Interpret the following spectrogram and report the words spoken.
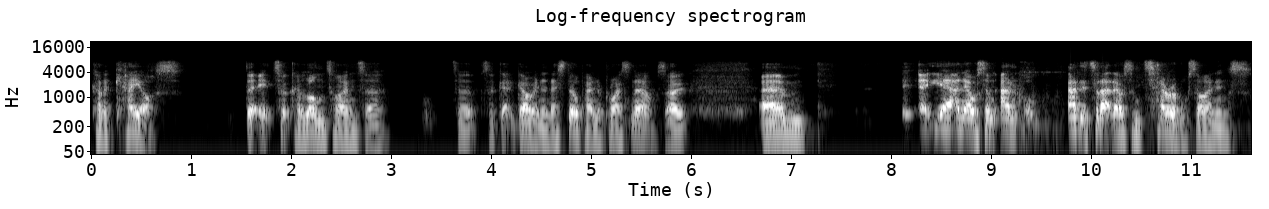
kind of chaos that it took a long time to to, to get going, and they're still paying the price now. So, um, yeah, and there was some, and added to that, there were some terrible signings,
